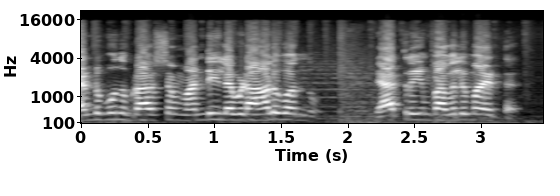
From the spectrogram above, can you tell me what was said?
രണ്ടു മൂന്ന് പ്രാവശ്യം വണ്ടിയിൽ ഇവിടെ ആൾ വന്നു. രാത്രിയും പകലുമായിട്ട്.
